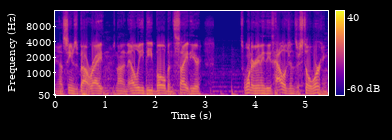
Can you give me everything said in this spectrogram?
yeah, it seems about right. There's not an LED bulb in sight here. It's wonder any of these halogens are still working.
